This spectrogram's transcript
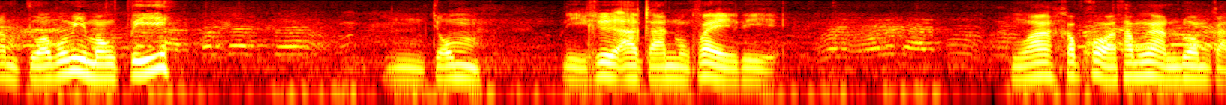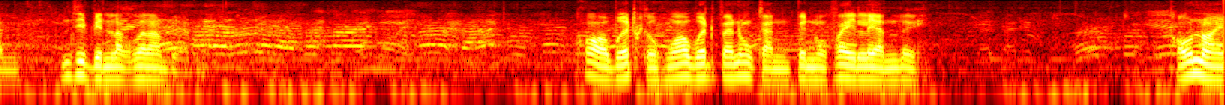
ลำตัวว่ามีมองตีจม นี่คืออาการหมองไฟที่หัวขับข้อทำงานรวมกันมันที่เป็นลักษณะแบบ ข้อเบิดกับหัวเบิดไปน้ำกันเป็นหมองไฟแลนเลย เขาหน่อย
